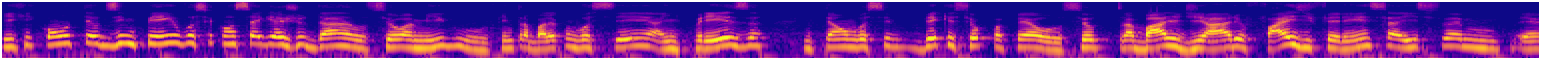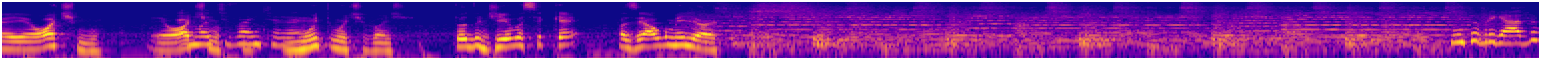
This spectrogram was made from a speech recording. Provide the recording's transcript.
e que com o teu desempenho você consegue ajudar o seu amigo, quem trabalha com você, a empresa. Então você vê que o seu papel, o seu trabalho diário faz diferença, isso é, é, é ótimo. É, é ótimo. Motivante, né? Muito motivante. Todo dia você quer fazer algo melhor. Muito obrigada.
